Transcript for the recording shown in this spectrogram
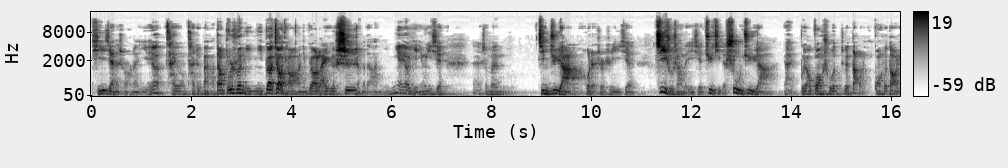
提意见的时候呢，也要采用他这个办法。当然不是说你你不要教条啊，你不要来一个诗什么的啊，你你也要引用一些呃什么金句啊，或者说是一些技术上的一些具体的数据呀，哎，不要光说这个道理，光说道理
